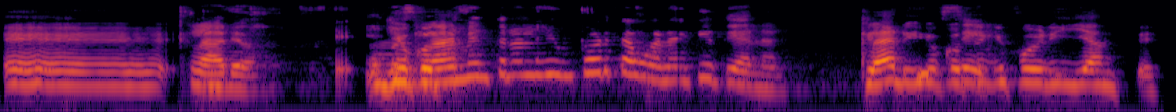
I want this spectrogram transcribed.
Eh, claro. Yo realmente no les importa, bueno, aquí tienen. Claro, yo creo que fue brillante.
